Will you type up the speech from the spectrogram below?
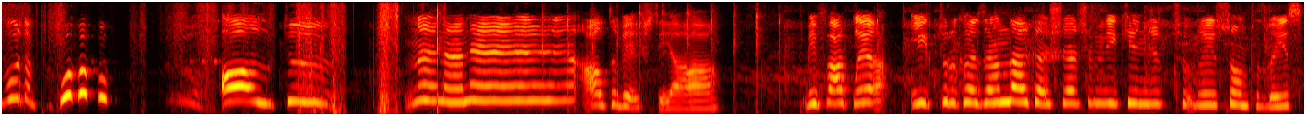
Vurdum. Altı. Ne ne ne. Altı beşti ya. Bir farklı ilk turu kazandı arkadaşlar. Şimdi ikinci turdayız. Son turdayız.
